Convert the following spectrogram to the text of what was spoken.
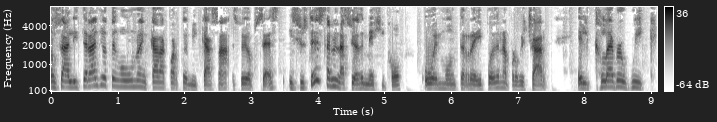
O sea, literal, yo tengo uno en cada cuarto de mi casa, estoy obsessed. Y si ustedes están en la Ciudad de México o en Monterrey, pueden aprovechar el Clever Week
